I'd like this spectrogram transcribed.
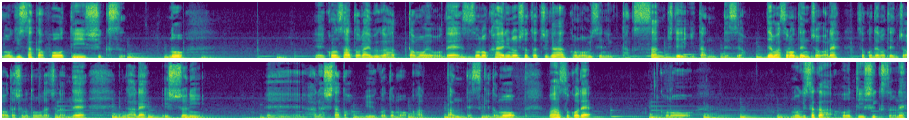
乃木坂46の、えー、コンサートライブがあった模様でその帰りの人たちがこのお店にたくさん来ていたんですよ。でまあその店長はねそこでの店長は私の友達なんでがね一緒に、えー、話したということもあったんですけどもまあそこでこの乃木坂46のね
